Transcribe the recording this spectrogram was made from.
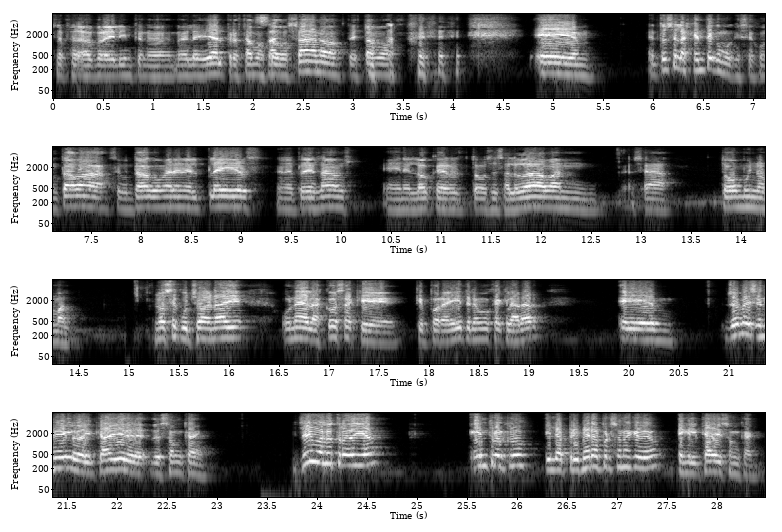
la palabra por ahí limpio no, es la ideal, pero estamos todos sanos, estamos... eh, entonces la gente como que se juntaba, se juntaba a comer en el Players, en el Players Lounge, en el locker todos se saludaban, o sea, todo muy normal. No se escuchó a nadie. Una de las cosas que, por ahí tenemos que aclarar, eh, yo mencioné lo del calle de, de Son Kang. Llego el otro día, entro al club y la primera persona que veo es el calle de Son Kang.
